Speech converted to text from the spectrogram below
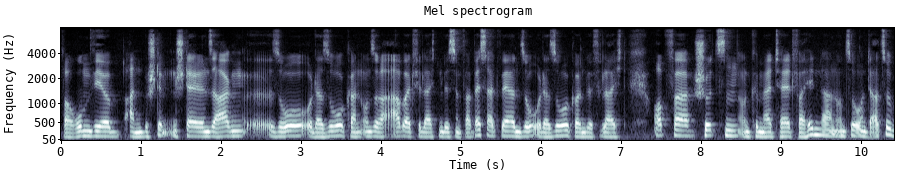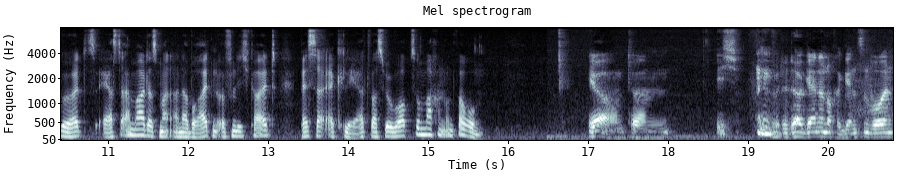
warum wir an bestimmten Stellen sagen, äh, so oder so kann unsere Arbeit vielleicht ein bisschen verbessert werden, so oder so können wir vielleicht Opfer schützen und Kriminalität verhindern und so. Und dazu gehört es erst einmal, dass man einer breiten Öffentlichkeit besser erklärt, was wir überhaupt so machen und warum. Ja, und ähm, ich würde da gerne noch ergänzen wollen,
